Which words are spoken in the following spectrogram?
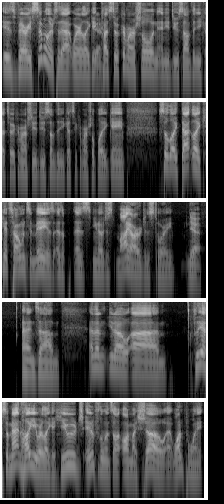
is very similar to that where like it Yeah. cuts to a commercial and, and you do something you cut to a commercial you do something you cut to a commercial play a game so like that like hits home to me as as a as you know just my origin story yeah. and um and then you know um so yeah so matt and huggy were like a huge influence on, on my show at one point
